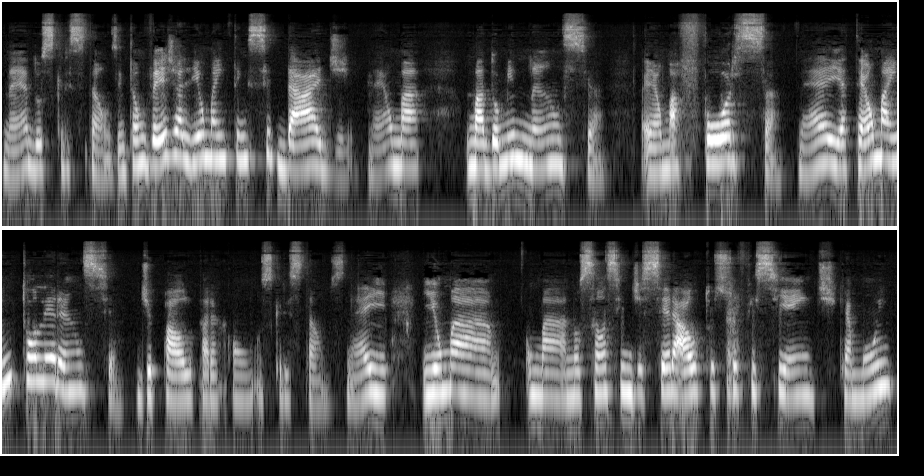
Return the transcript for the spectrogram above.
né, dos cristãos. Então veja ali uma intensidade, né, uma uma dominância, é uma força, né, e até uma intolerância de Paulo para com os cristãos, né, e, e uma, uma noção assim de ser autossuficiente, que é muito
